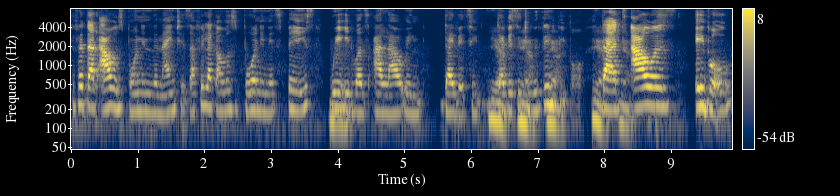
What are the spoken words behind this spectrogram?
the fact that I was born in the nineties, I feel like I was born in a space where it was allowing diversity. Yeah, diversity yeah, within yeah. people. That. I was able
